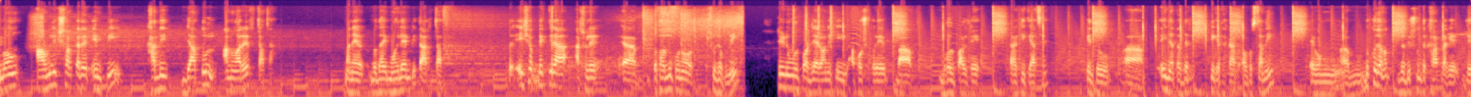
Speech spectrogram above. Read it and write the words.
এবং আওয়ামী লীগ সরকারের এমপি খাদিজ জাতুল আনোয়ারের চাচা। মানে বোধহয় মহিলা এমপি তার চাচা। তো এইসব ব্যক্তিরা আসলে কোথাও কোনো সুযোগ নেই। তৃণমূল পর্যায়ের অনেকেই আপোষ করে বা ভোল পাল্টে তারা ঠিক আছে। কিন্তু এই নেতাদের টিকে থাকার অবস্থা নেই। এবং দুঃখজনক যদি শুনতে খারাপ লাগে যে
